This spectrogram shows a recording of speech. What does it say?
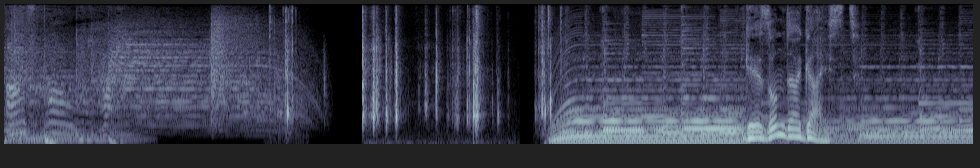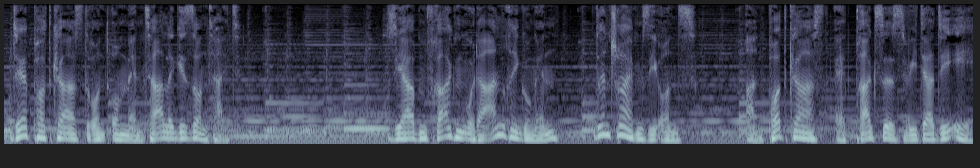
Angst braucht Gesunder Geist. Der Podcast rund um mentale Gesundheit. Sie haben Fragen oder Anregungen? Dann schreiben Sie uns an podcast.praxisvita.de.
